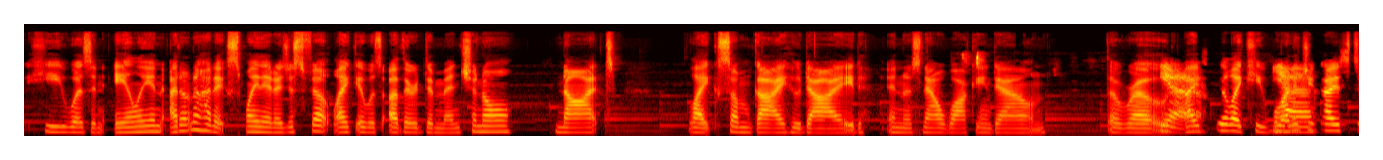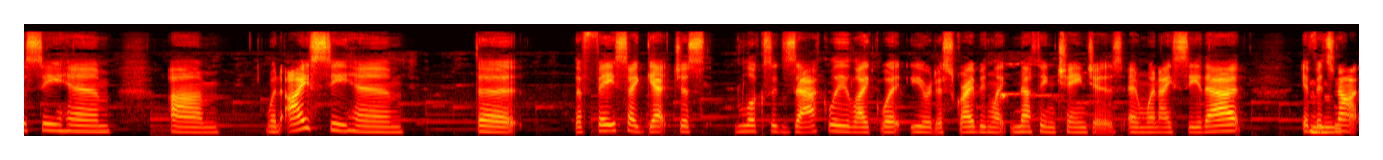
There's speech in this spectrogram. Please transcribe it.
he was an alien. I don't know how to explain it. I just felt like it was other dimensional, not like some guy who died and is now walking down the road. Yeah. I feel like he wanted Yeah. you guys to see him. Um when I see him, the the face I get just looks exactly like what you're describing like nothing changes and when I see that if it's Mhm. not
